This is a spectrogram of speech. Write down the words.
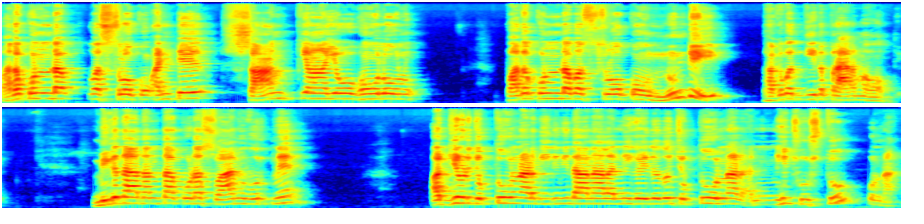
పదకొండవ శ్లోకం అంటే సాంఖ్యాయోగంలోను పదకొండవ శ్లోకం నుండి భగవద్గీత ప్రారంభమవుతుంది మిగతాదంతా కూడా స్వామి ఊరికనే అర్జునుడు చెప్తూ ఉన్నాడు విధి విధానాలన్నీ ఏదేదో చెప్తూ ఉన్నాడు అన్నీ చూస్తూ ఉన్నాడు.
